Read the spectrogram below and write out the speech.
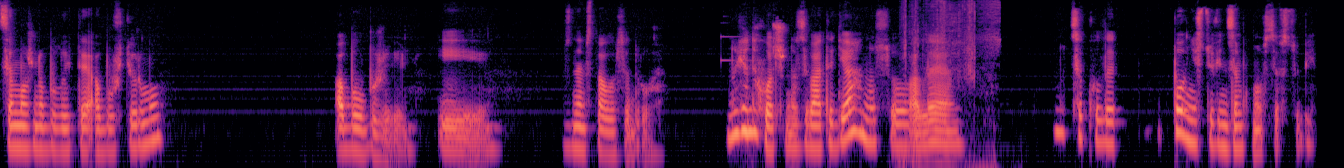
Це можна було йти або в тюрму, або в божевільню. І з ним сталося друге. Ну, я не хочу називати діагнозу, але ну, це коли повністю він замкнувся в собі.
